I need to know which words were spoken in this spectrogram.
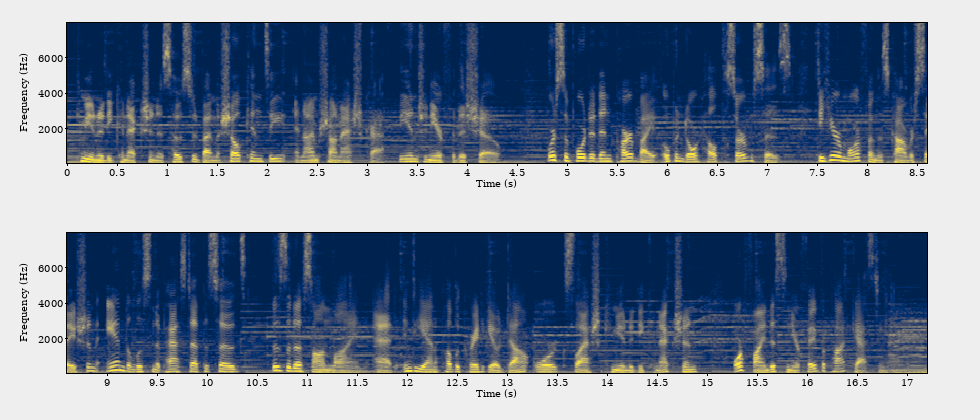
Community Connection is hosted by Michelle Kinsey, and I'm Sean Ashcraft, the engineer for this show. We're supported in part by Open Door Health Services. To hear more from this conversation and to listen to past episodes, visit us online at indianapublicradio.org slash or find us in your favorite podcasting app.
